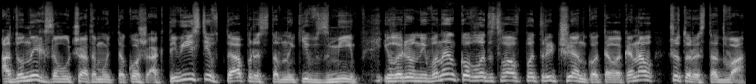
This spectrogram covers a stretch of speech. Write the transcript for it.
а до них залучатимуть також активістів та представників змі. Іларіон Іваненко, Владислав Петриченко, телеканал 402.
